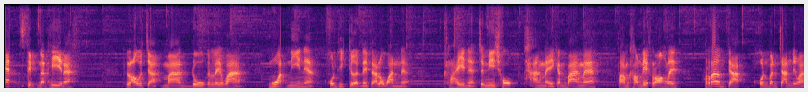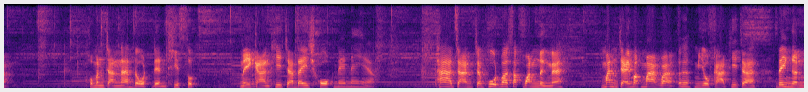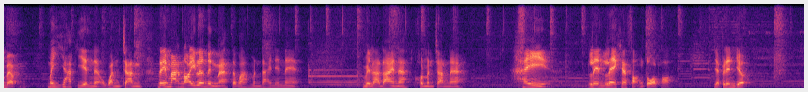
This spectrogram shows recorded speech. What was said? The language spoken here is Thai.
แค่สิบนาทีนะ เราจะมาดูกันเลยว่า งวดนี้เนี่ยคนที่เกิดในแต่ละวันเนี่ยใครเนี่ยจะมีโชคทางไหนกันบ้างนะ ตามคำเรียกร้องเลย เริ่มจากคนบรรจันทร์ดีกว่าคนบรรจันทร์นะโดดเด่นที่สุด ในการที่จะได้โชคแน่ๆ ถ้าอาจารย์จะพูดว่าสักวันหนึ่งนะ มั่นใจมากๆว่าเออมีโอกาสที่จะได้เงินแบบไม่ยากเย็นเนี่ยวันจันทร์ได้มากน้อยอีกเรื่องหนึ่งนะ แต่ว่ามันได้แน่ๆ เวลาได้นะ คนวันจันนะ ให้เล่นเลขแค่สองตัวพอ อย่าไปเล่นเยอะ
